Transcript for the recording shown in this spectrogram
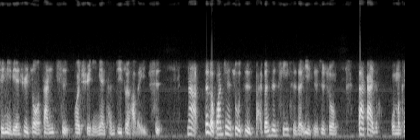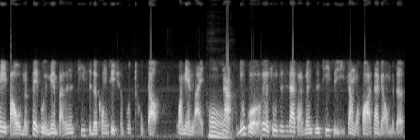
请你连续做三次，会取里面成绩最好的一次。那这个关键数字百分之七十的意思是说，大概我们可以把我们肺部里面百分之七十的空气全部吐到外面来。哦，那如果这个数字是在百分之七十以上的话，代表我们的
